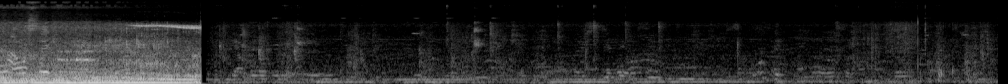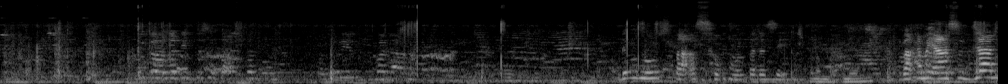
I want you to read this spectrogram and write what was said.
na ang save. Taas. Pumunta na si... Baka may aso dyan.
